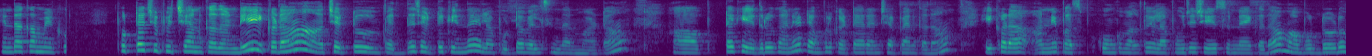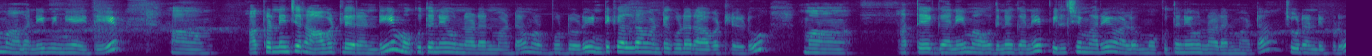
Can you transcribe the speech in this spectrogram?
ఇందాక మీకు పుట్ట చూపించాను కదండి ఇక్కడ చెట్టు పెద్ద చెట్టు కింద ఇలా పుట్ట వెలిసిందనమాట. ఆ పుట్టకి ఎదురుగానే టెంపుల్ కట్టారని చెప్పాను కదా! ఇక్కడ అన్ని పసుపు, కుంకుమలతో ఇలా పూజ చేస్తున్నాయి కదా! మా బుడ్డోడు, మా హనీ, అయితే అక్కడి నుంచి రావట్లేరండి. మొక్కుతూనే ఉన్నాడనమాట మా బుడ్డోడు. ఇంటికి వెళ్దామంటే కూడా రావట్లేడు. మా అత్తయ్యకి కానీ మా వదినకి కానీ పిలిచి మరీ వాళ్ళు మొక్కుతూనే ఉన్నాడనమాట. చూడండి ఇప్పుడు.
